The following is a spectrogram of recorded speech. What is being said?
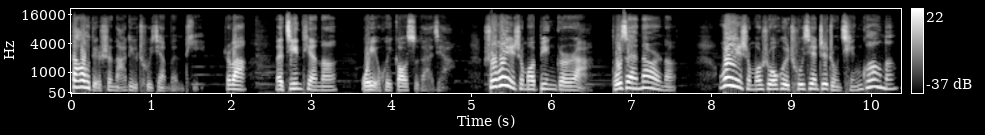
到底是哪里出现问题，是吧？那今天呢，我也会告诉大家，说为什么病根儿啊不在那儿呢？为什么说会出现这种情况呢？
